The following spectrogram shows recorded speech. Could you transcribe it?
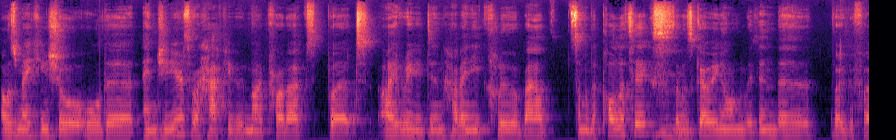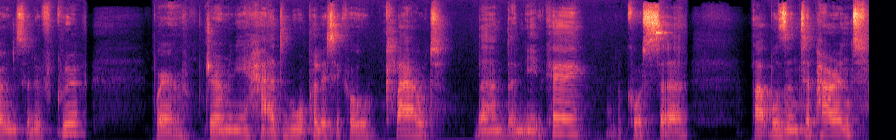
I was making sure all the engineers were happy with my products, but I really didn't have any clue about some of the politics that was going on within the Vodafone sort of group, where Germany had more political clout than, than the UK. And of course, uh, that wasn't apparent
